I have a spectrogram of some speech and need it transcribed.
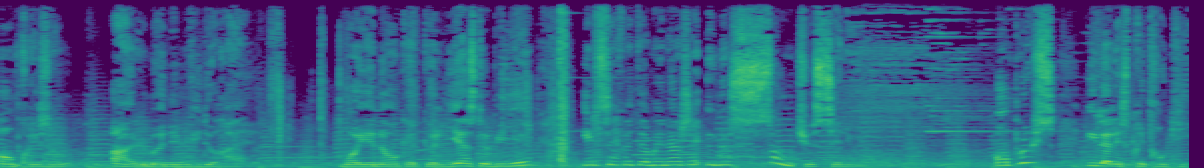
En prison, Al mène une vie de rêve. Moyennant quelques liasses de billets, il s'est fait aménager une somptueuse cellule. En plus, il a l'esprit tranquille.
